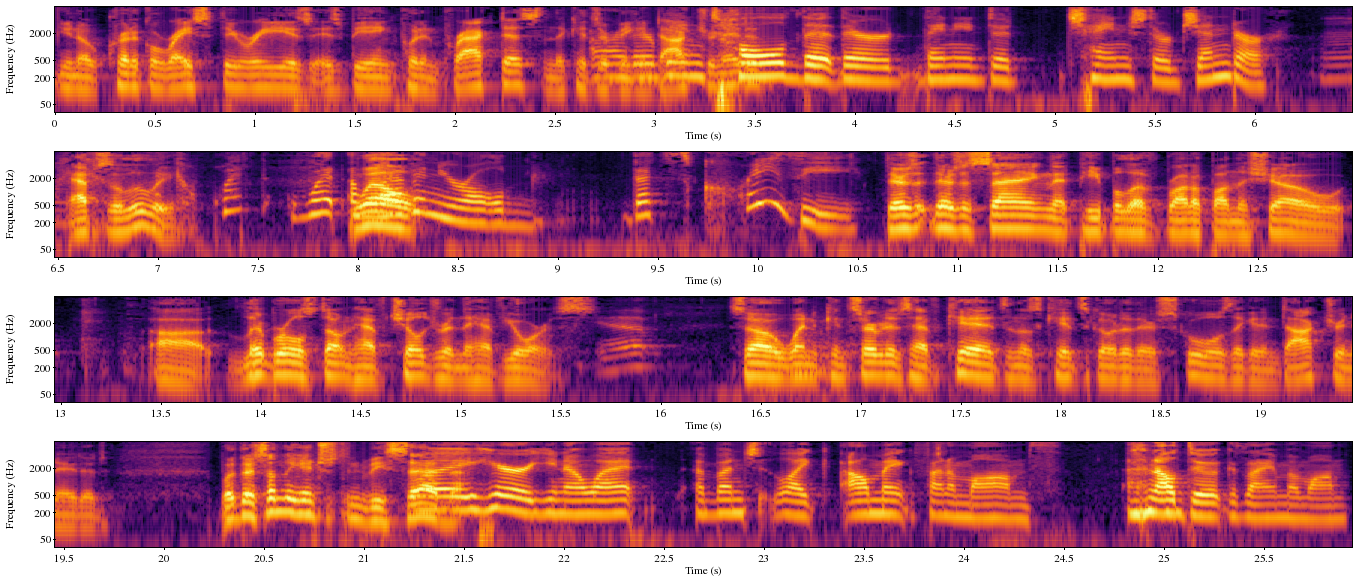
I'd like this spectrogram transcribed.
you know, critical race theory is, is being put in practice and the kids are being they're being indoctrinated. told that they're, they need to change their gender. Absolutely. What, what Well- 11 year old? That's crazy. There's there's a saying that people have brought up on the show. Uh, liberals don't have children; they have yours. Yep. So when conservatives have kids and those kids go to their schools, they get indoctrinated. But there's something interesting to be said. Well, here, you know what? A bunch, like, I'll make fun of moms and I'll do it because I am a mom.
